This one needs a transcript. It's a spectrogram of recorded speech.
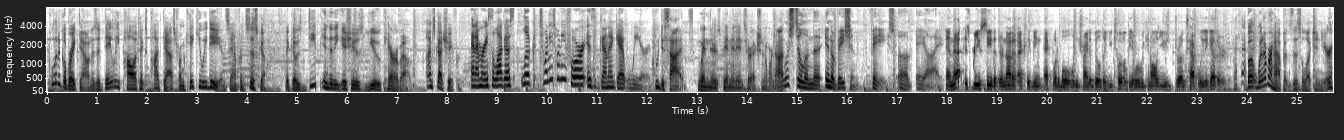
Political Breakdown is a daily politics podcast from KQED in San Francisco that goes deep into the issues you care about. I'm Scott Shafer. And I'm Marisa Lagos. Look, 2024 is gonna get weird. Who decides when there's been an insurrection or not? We're still in the innovation phase of AI. And that is where you see that they're not actually being equitable and trying to build a utopia where we can all use drugs happily together. But whatever happens this election year,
